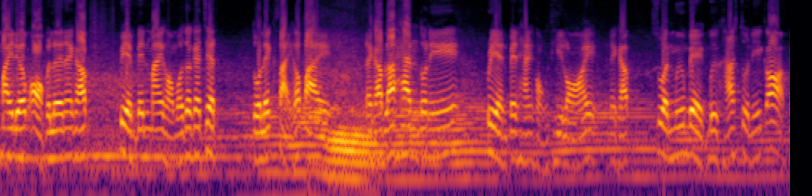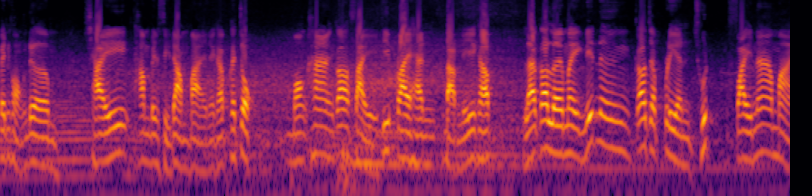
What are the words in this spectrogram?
ไมค์เดิมออกไปเลยนะครับ เปลี่ยนเป็นไมค์ของ m o t o r Gadget ตัวเล็กใส่เข้าไปนะครับ แล้วแฮนด์ตัวนี้เปลี่ยนเป็นแฮนด์ของ T100 นะครับ ส่วนมือเบรกมือคลัสตัวนี้ก็เป็นของเดิมใช้ทำเป็นสีดำไปนะครับ กระจกมองข้างก็ใส่ที่ปลายแฮนด์แบบนี้ครับ แล้วก็เลยมาอีกนิดนึงก็จะเปลี่ยนชุดไฟหน้าใหม่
